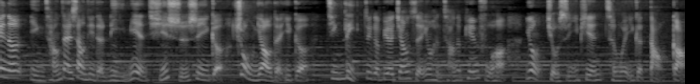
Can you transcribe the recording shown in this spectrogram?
以呢，隐藏在上帝的里面，其实是一个重要的一个经历。这个比尔江森用很长的篇幅哈，用九十一篇成为一个祷告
